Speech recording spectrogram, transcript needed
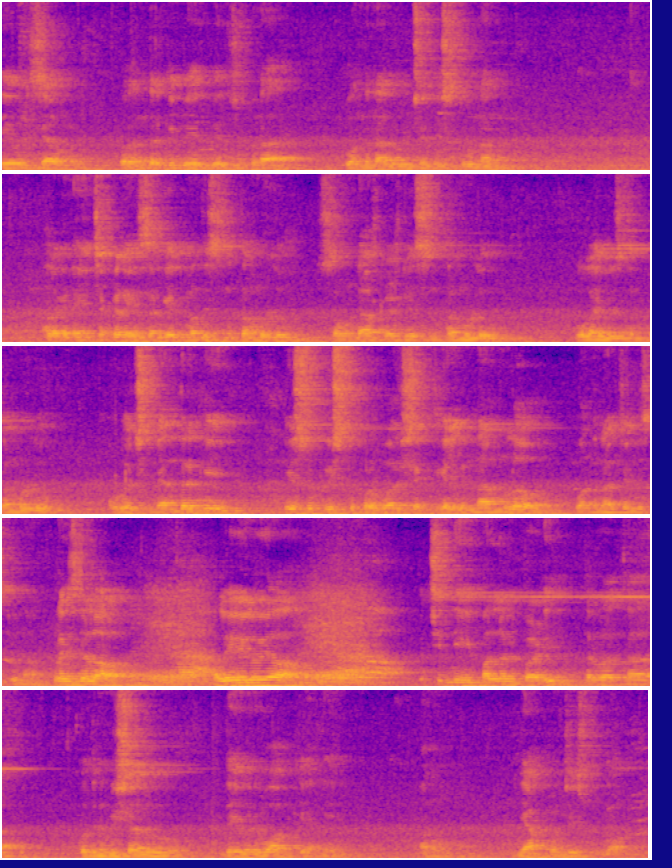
దేవుని సేవకుడు వారందరికీ పేరు పేరు చొప్పున వందనాలు చెల్లిస్తున్నాను అలాగనే చక్కని సంగీతం అందిస్తున్న తమ్ముళ్ళు సౌండ్ ఆపరేట్ చేస్తున్న తమ్ముళ్ళు లైవ్ ఇస్తున్న తమ్ముళ్ళు ఇప్పుడు వచ్చిన మీ అందరికీ యేసుక్రీస్తు ప్రభు వారి శక్తి కలిగిన నామంలో వందనాలు చెల్లిస్తున్నాను ప్రైజ్ ఎలా అలేలుయా చిన్ని పల్లవి పాడి తర్వాత కొద్ది నిమిషాలు దేవుని వాక్యాన్ని 나는 그냥 번제수다.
